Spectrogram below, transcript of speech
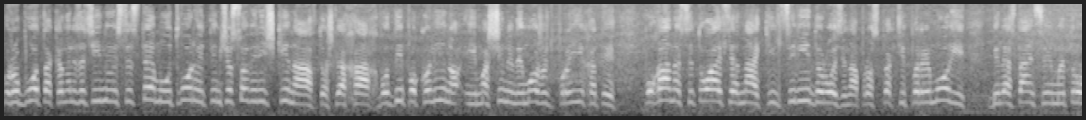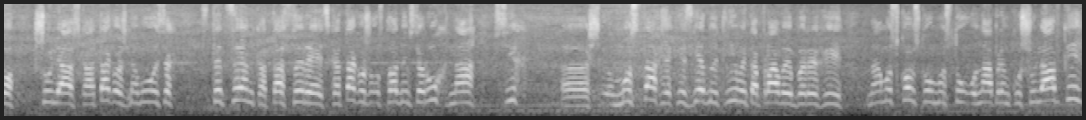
робота каналізаційної системи утворюють тимчасові річки на автошляхах. Води по коліно і машини не можуть проїхати. Погана ситуація на кільцевій дорозі на проспекті Перемоги біля станції метро Шулявська, а також на вулицях Стеценка та Сирецька. Також ускладнився рух на всіх мостах, які з'єднують лівий та правий береги. На московському мосту у напрямку Шулявки,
